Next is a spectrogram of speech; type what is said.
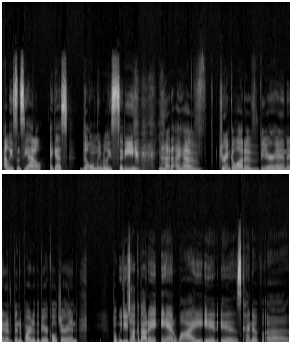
At least in Seattle. I guess the only really city that I have drank a lot of beer in and have been a part of the beer culture in but we do talk about it and why it is kind of uh,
